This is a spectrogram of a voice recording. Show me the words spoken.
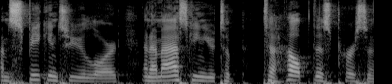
I'm speaking to you, Lord, and I'm asking you to, to help this person.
